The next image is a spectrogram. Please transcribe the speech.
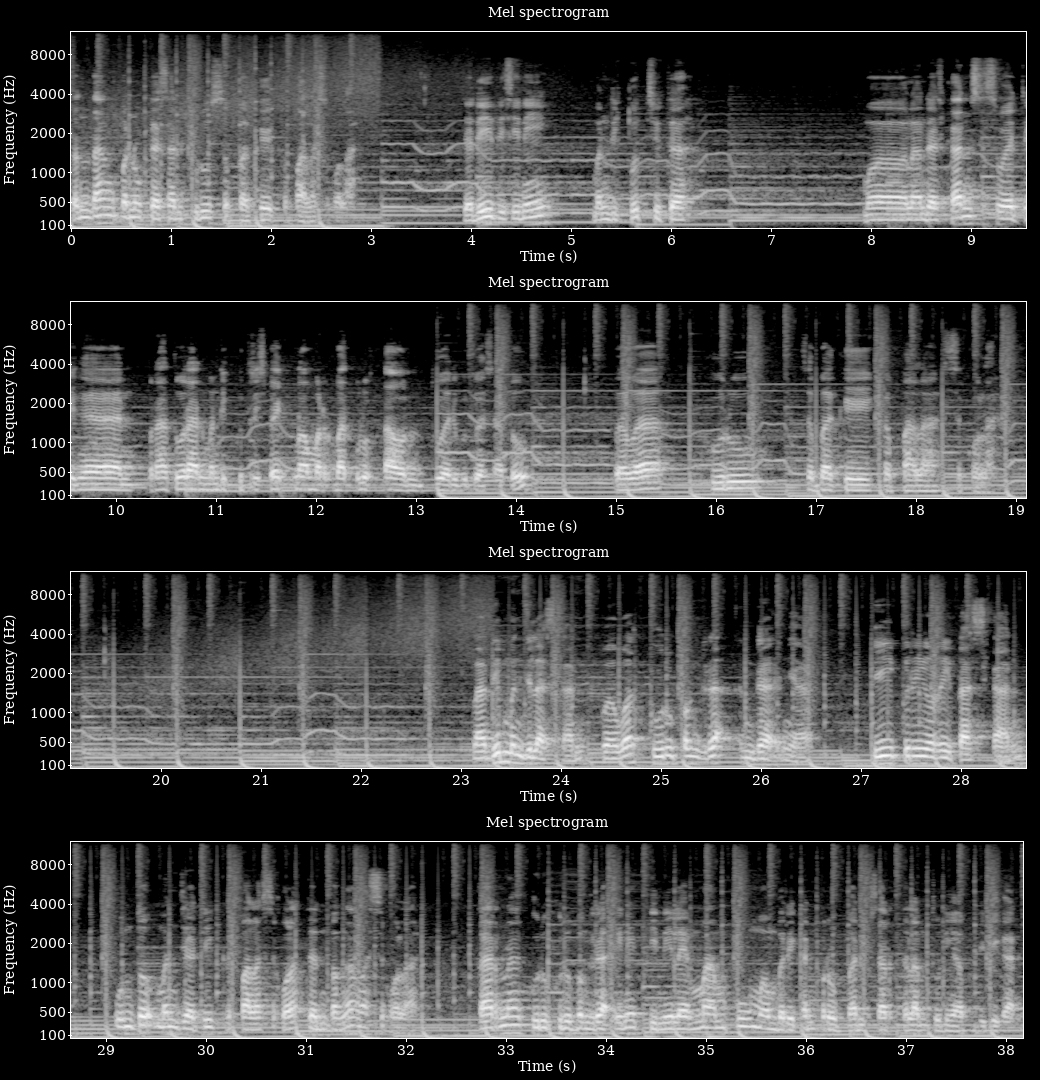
tentang penugasan guru sebagai kepala sekolah. Jadi di sini Mendikbud sudah menandaskan sesuai dengan peraturan Mendikbudristek nomor 40 tahun 2021 bahwa guru sebagai kepala sekolah. Nadiem menjelaskan bahwa guru penggerak hendaknya diprioritaskan untuk menjadi kepala sekolah dan pengawas sekolah karena guru-guru penggerak ini dinilai mampu memberikan perubahan besar dalam dunia pendidikan.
